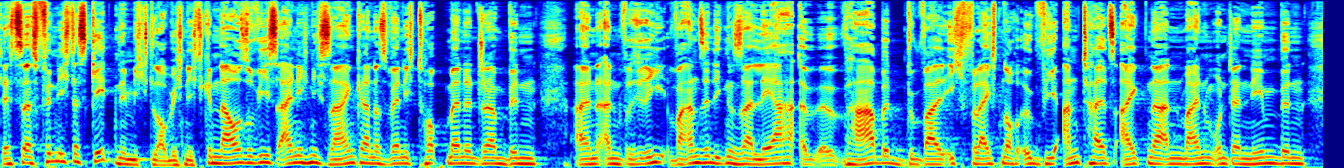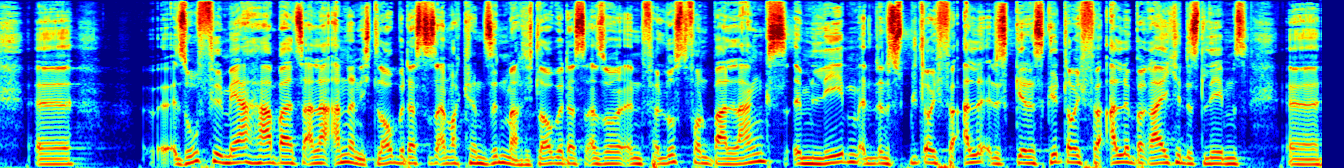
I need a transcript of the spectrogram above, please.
das, das finde ich, das geht nämlich, glaube ich, nicht. Genauso wie es eigentlich nicht sein kann, dass wenn ich Topmanager bin, einen, einen wahnsinnigen Salär äh, habe, weil ich vielleicht noch irgendwie Anteilseigner an meinem Unternehmen bin äh, so viel mehr habe als alle anderen. Ich glaube, dass das einfach keinen Sinn macht. Ich glaube, dass also ein Verlust von Balance im Leben, das spielt glaube ich für alle, das, das gilt glaube ich für alle Bereiche des Lebens, äh,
